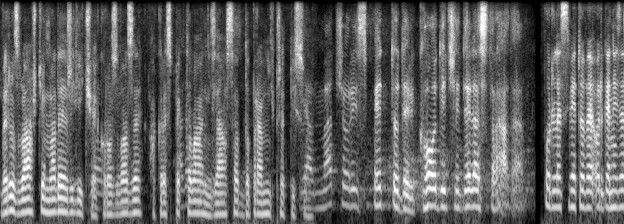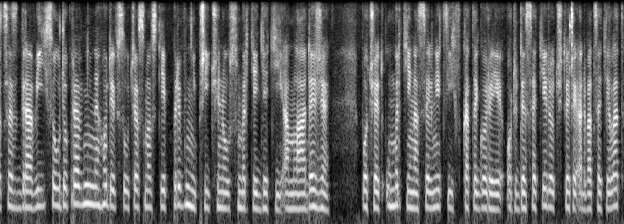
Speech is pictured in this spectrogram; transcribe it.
vedl zvláště mladé řidiče k rozvaze a k respektování zásad dopravních předpisů. Podle Světové organizace zdraví jsou dopravní nehody v současnosti první příčinou smrti dětí a mládeže. Počet úmrtí na silnicích v kategorii od 10 do 24 let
